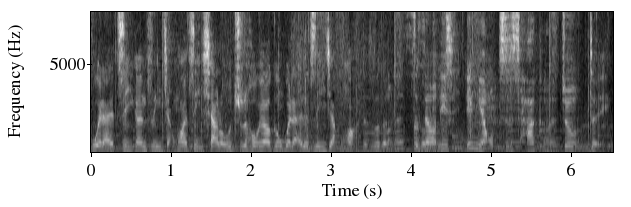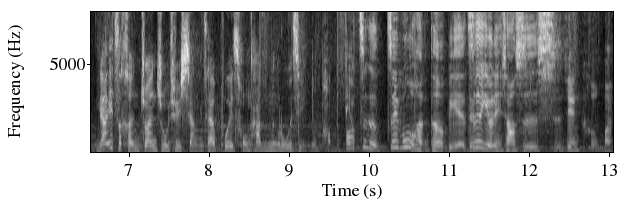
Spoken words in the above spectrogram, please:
未来自己跟自己讲话，自己下楼之后要跟未来的自己讲话的这个，这个要一一秒之差，可能就对，你要一直很专注去想，你才不会从他的那个逻辑里面跑。哦，这个这部很特别，这有点像是时间科幻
